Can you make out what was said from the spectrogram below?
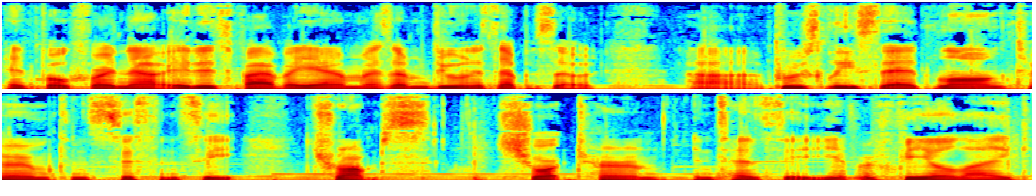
And folks, right now it is 5 a.m. as I'm doing this episode. Uh, Bruce Lee said, long term consistency trumps short term intensity. You ever feel like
